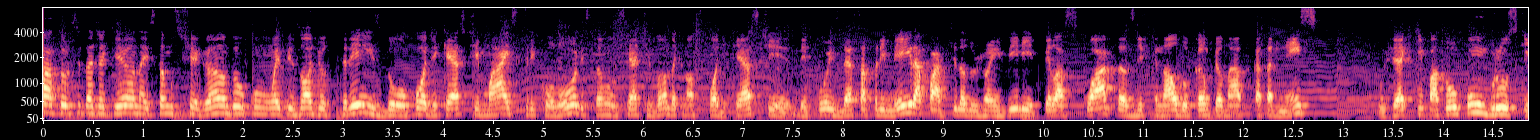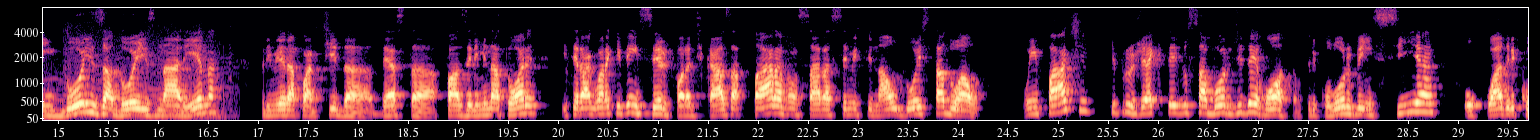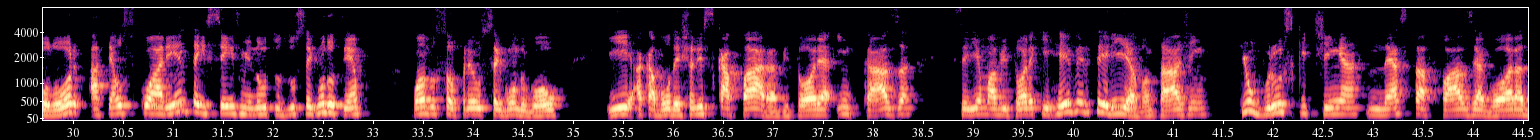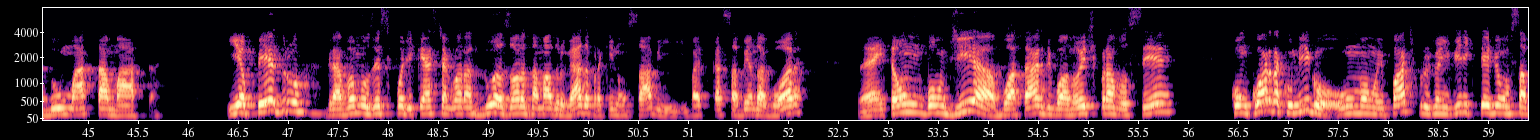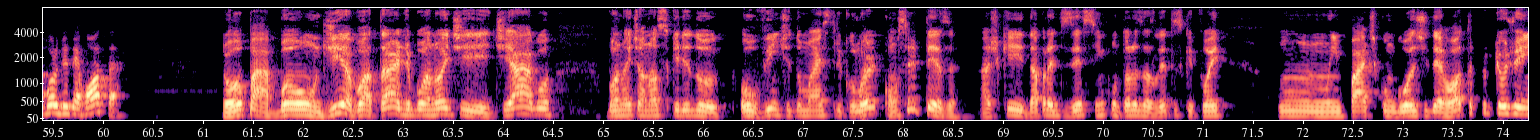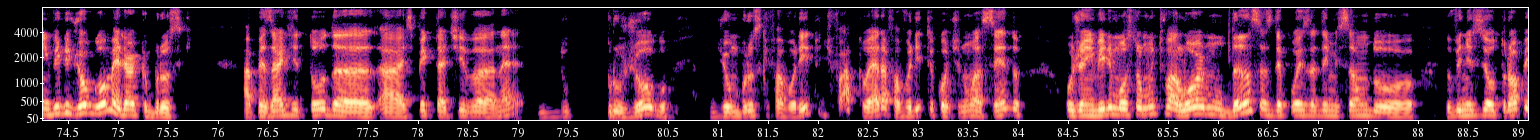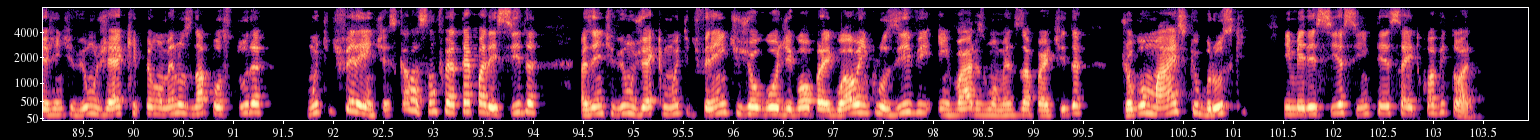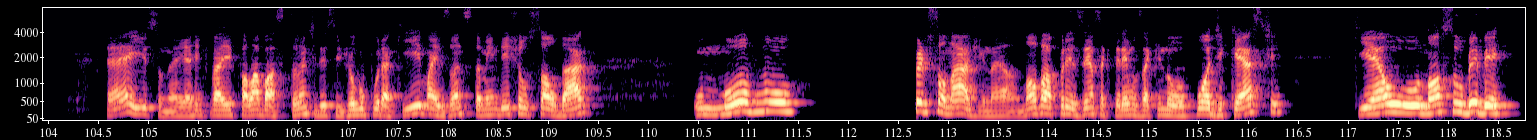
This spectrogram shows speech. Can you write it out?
Olá, torcida jaquiana, estamos chegando com o episódio 3 do podcast Mais Tricolor. Estamos reativando aqui nosso podcast depois dessa primeira partida do Joinville pelas quartas de final do Campeonato Catarinense. O Jack empatou com o Brusque em 2 a 2 na Arena, primeira partida desta fase eliminatória, e terá agora que vencer fora de casa para avançar à semifinal do estadual. O empate que para o Jack teve o sabor de derrota. O tricolor vencia o quadricolor até os 46 minutos do segundo tempo, quando sofreu o segundo gol e acabou deixando escapar a vitória em casa. Seria uma vitória que reverteria a vantagem que o Brusque tinha nesta fase agora do mata-mata. E eu, Pedro, gravamos esse podcast agora às duas horas da madrugada, para quem não sabe e vai ficar sabendo agora. Né? Então, bom dia, boa tarde, boa noite para você. Concorda comigo? Um, um empate para o Joinville que teve um sabor de derrota? Opa, bom dia, boa tarde, boa noite, Tiago. Boa noite ao nosso querido ouvinte do Mais Tricolor. Com certeza, acho que dá para dizer sim, com todas as letras, que foi um empate com gols de derrota, porque o Joinville jogou melhor que o Brusque. Apesar de toda a expectativa né, para o jogo de um Brusque favorito, de fato era favorito e continua sendo o Joinville mostrou muito valor, mudanças depois da demissão do, do Vinícius Eutrópio, e a gente viu um Jack, pelo menos na postura, muito diferente. A escalação foi até parecida, mas a gente viu um Jack muito diferente, jogou de igual para igual, inclusive em vários momentos da partida, jogou mais que o Brusque e merecia sim ter saído com a vitória. É isso, né? E a gente vai falar bastante desse jogo por aqui, mas antes também deixa eu saudar o novo personagem, né? A nova presença que teremos aqui no podcast, que é o nosso bebê.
